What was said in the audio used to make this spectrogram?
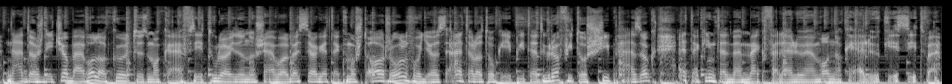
Nádasdi Csabával, a Költözma Kft. tulajdonosával beszélgetek most arról, hogy az általatok épített grafitos sípházak e tekintetben megfelelően vannak előkészítve.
